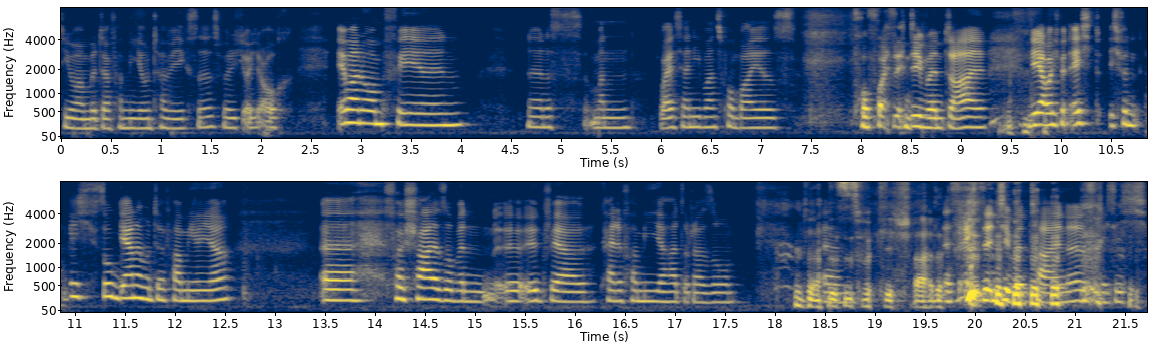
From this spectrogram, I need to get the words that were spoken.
die man mit der Familie unterwegs ist. Würde ich euch auch immer nur empfehlen. Ne, das, man weiß ja nie, wann es vorbei ist. Voll sentimental. nee, aber ich bin echt, ich bin richtig so gerne mit der Familie. Äh, voll schade, so wenn äh, irgendwer keine Familie hat oder so. Ja, das ähm, ist wirklich schade. Das ist echt sentimental, ne? Das ist richtig,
